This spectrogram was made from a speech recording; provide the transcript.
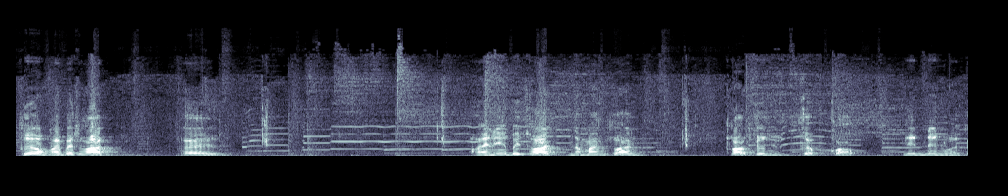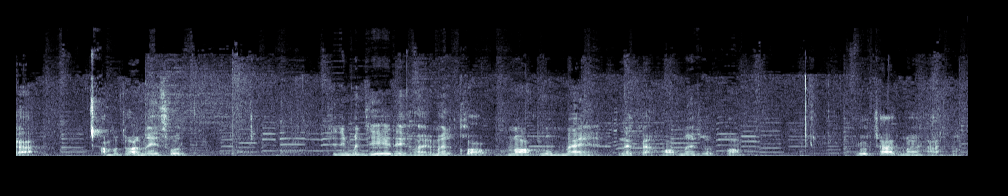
เพื่อเอาหอยไปทอดเออหอยนี้ไปทอดน้ำมันก่อนทอดจนเกือบกรอบนิดนึงเลยก็เอามาทอดในสดทีนี้มันจะเฮ็ดให้หอยมันกรอบนอกนุ่มในแล้วก็หอมในสดพร้อมรสชาติมากครับเนาะ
